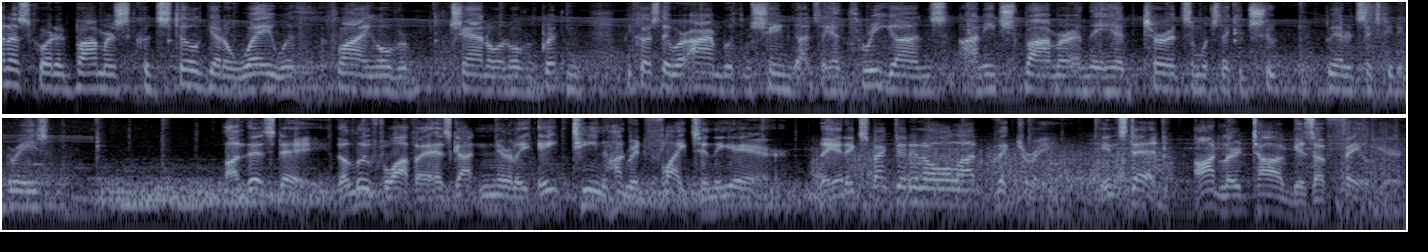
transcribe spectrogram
unescorted bombers could still get away with flying over Channel and over Britain because they were armed with machine guns. They had three guns on each bomber, and they had turrets in which they could shoot 360 degrees. On this day, the Luftwaffe has gotten nearly 1,800 flights in the air. They had expected an all-out victory. Instead, Adler Tag is a failure.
